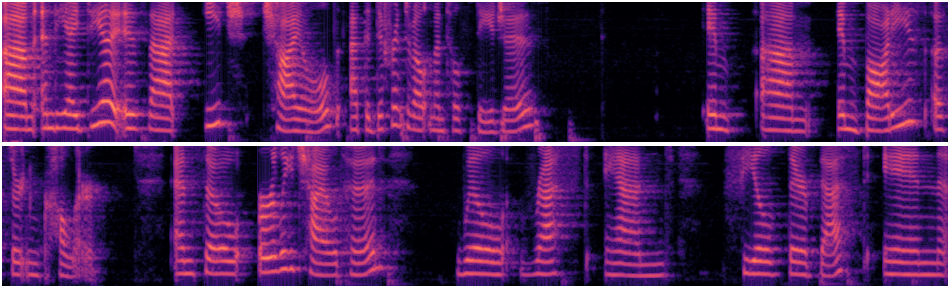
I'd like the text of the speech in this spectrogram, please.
Um, and the idea is that each child at the different developmental stages em, um, embodies a certain color. And so early childhood will rest and feel their best in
